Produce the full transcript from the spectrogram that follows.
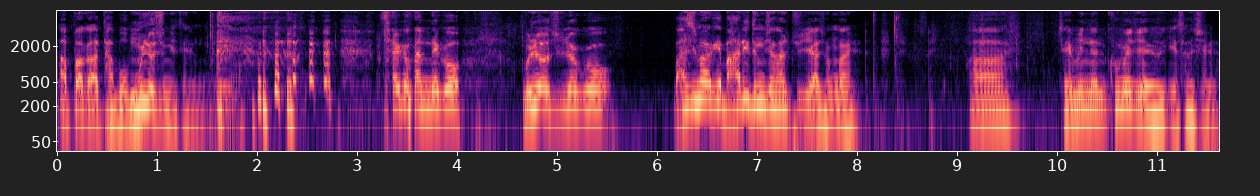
아빠가 다 못 물려준 게 되는 거예요. 세금 안 내고 물려주려고 마지막에 말이 등장할 줄이야 정말. 아 재밌는 코미디예요 이게 사실.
